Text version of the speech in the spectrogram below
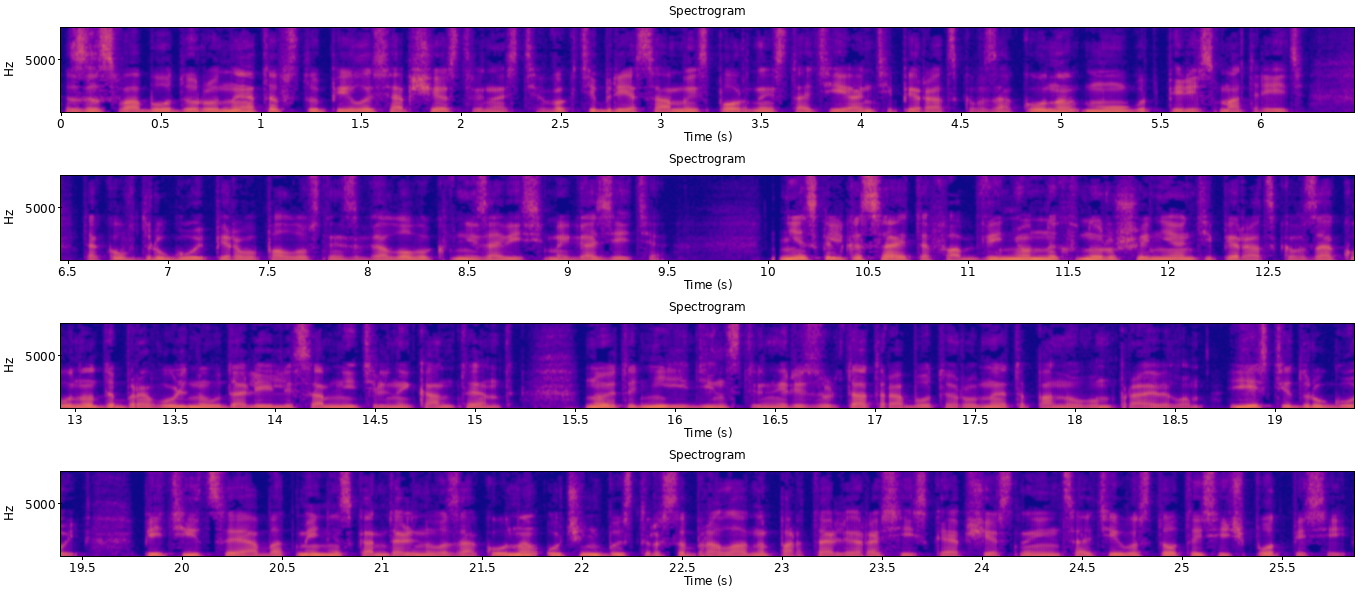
За свободу Рунета вступилась общественность. В октябре самые спорные статьи антипиратского закона могут пересмотреть. Таков другой первополосный заголовок в независимой газете. Несколько сайтов, обвиненных в нарушении антипиратского закона, добровольно удалили сомнительный контент. Но это не единственный результат работы Рунета по новым правилам. Есть и другой. Петиция об отмене скандального закона очень быстро собрала на портале «Российская общественная инициатива» 100 тысяч подписей.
